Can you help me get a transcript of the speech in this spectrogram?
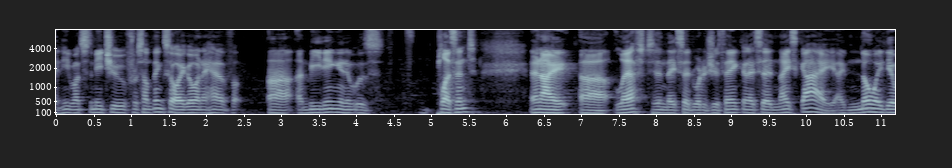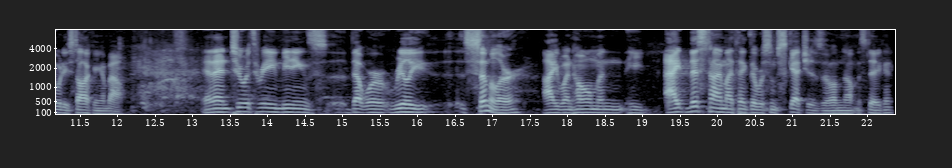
and he wants to meet you for something. So I go and I have uh, a meeting, and it was pleasant. And I uh, left, and they said, "What did you think?" And I said, "Nice guy. I have no idea what he's talking about." And then two or three meetings that were really similar. I went home and he. I this time I think there were some sketches, if I'm not mistaken.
